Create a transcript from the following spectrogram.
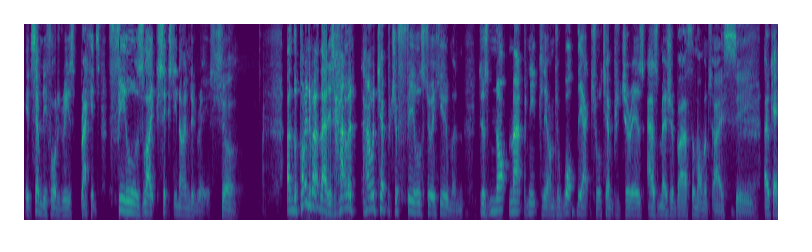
it's 74 degrees, brackets, feels like 69 degrees. Sure. And the point about that is how a, how a temperature feels to a human does not map neatly onto what the actual temperature is as measured by a thermometer. I see. Okay.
